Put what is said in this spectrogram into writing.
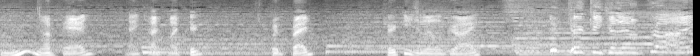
Mm, not bad. Nice hot mustard. With bread. Turkey's a little dry. The turkey's a little dry!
